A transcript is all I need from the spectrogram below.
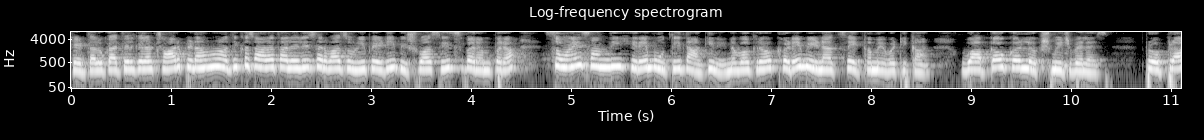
खेड तालुक्यातील गेल्या चार पिढ्यांहून अधिक चालत आलेली सर्वात जुनी पेढी विश्वास हीच परंपरा सोने चांदी हिरे मोती दागिने नवग्रह खडे मिळण्याचे एकमेव ठिकाण वापगावकर लक्ष्मी ज्वेलर्स. प्रोप्रा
